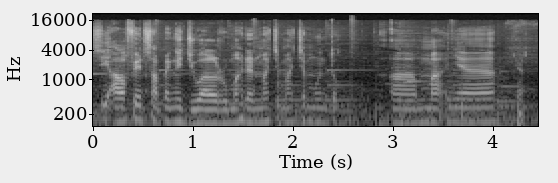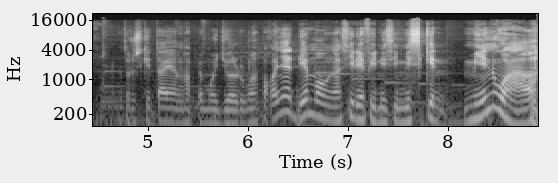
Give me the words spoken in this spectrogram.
si Alvin sampai ngejual rumah dan macem-macem untuk uh, emaknya Ya. Terus kita yang HP mau jual rumah pokoknya dia mau ngasih definisi miskin meanwhile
